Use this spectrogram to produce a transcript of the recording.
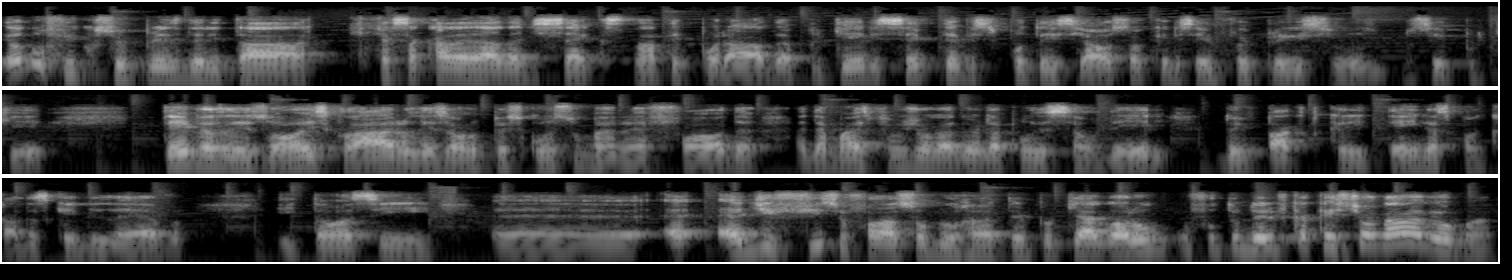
eu não fico surpreso dele estar tá com essa calerada de sexo na temporada, porque ele sempre teve esse potencial, só que ele sempre foi preguiçoso, não sei porquê. Teve as lesões, claro, lesão no pescoço, mano, é foda, ainda mais para um jogador da posição dele, do impacto que ele tem, das pancadas que ele leva. Então, assim, é, é, é, difícil falar sobre o Hunter, porque agora o, o, futuro dele fica questionável, mano.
